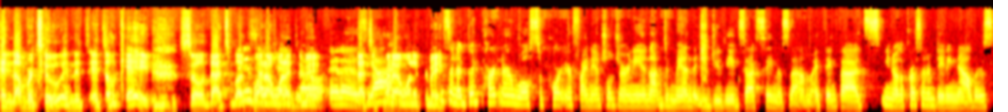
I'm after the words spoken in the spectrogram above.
and number two, and it's, it's okay. So that's my point okay, I wanted though. to make. It is. That's yeah. the point I wanted to make. Listen, a good partner will support your financial journey and not demand that you do the exact same as them. I think that's, you know, the person I'm dating now, there's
